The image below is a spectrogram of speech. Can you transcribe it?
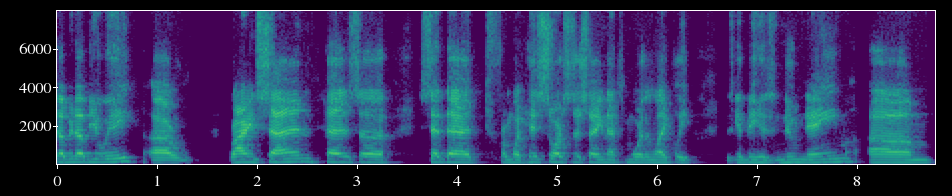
WWE. Uh, Ryan Satin has uh, said that from what his sources are saying, that's more than likely is going to be his new name. Um,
